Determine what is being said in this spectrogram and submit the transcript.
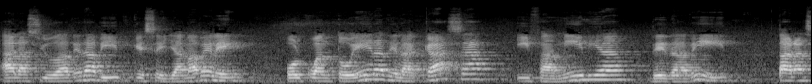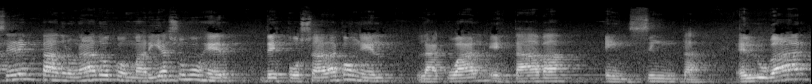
a la ciudad de David, que se llama Belén, por cuanto era de la casa y familia de David para ser empadronado con María su mujer, desposada con él, la cual estaba encinta. El lugar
